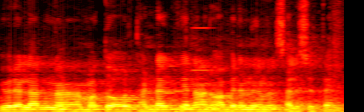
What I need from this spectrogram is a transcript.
ಇವರೆಲ್ಲರನ್ನ ಮತ್ತು ಅವ್ರ ತಂಡಕ್ಕೆ ನಾನು ಅಭಿನಂದನೆಯನ್ನು ಸಲ್ಲಿಸುತ್ತೇನೆ.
